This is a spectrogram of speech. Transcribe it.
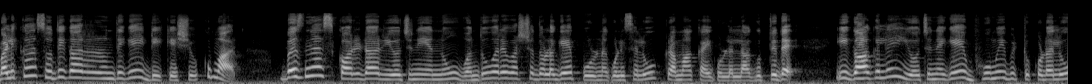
ಬಳಿಕ ಸುದ್ದಿಗಾರರೊಂದಿಗೆ ಡಿಕೆ ಶಿವಕುಮಾರ್. ಬಿಸಿನೆಸ್ ಕಾರಿಡಾರ್ ಯೋಜನೆಯನ್ನು ಒಂದೂವರೆ ವರ್ಷದೊಳಗೆ ಪೂರ್ಣಗೊಳಿಸಲು ಕ್ರಮ ಕೈಗೊಳ್ಳಲಾಗುತ್ತಿದೆ. ಈಗಾಗಲೇ ಯೋಜನೆಗೆ ಭೂಮಿ ಬಿಟ್ಟುಕೊಡಲು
